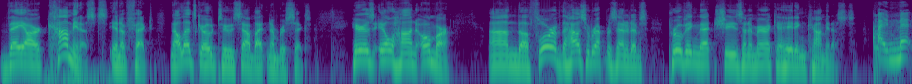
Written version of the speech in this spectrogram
they are communists, in effect. Now let's go to soundbite number six. Here's Ilhan Omar on the floor of the House of Representatives proving that she's an America hating communist. I met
